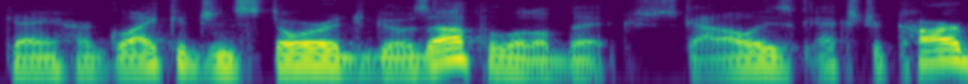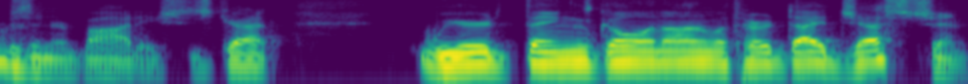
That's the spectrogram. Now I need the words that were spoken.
Okay. Her glycogen storage goes up a little bit. She's got all these extra carbs in her body. She's got weird things going on with her digestion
